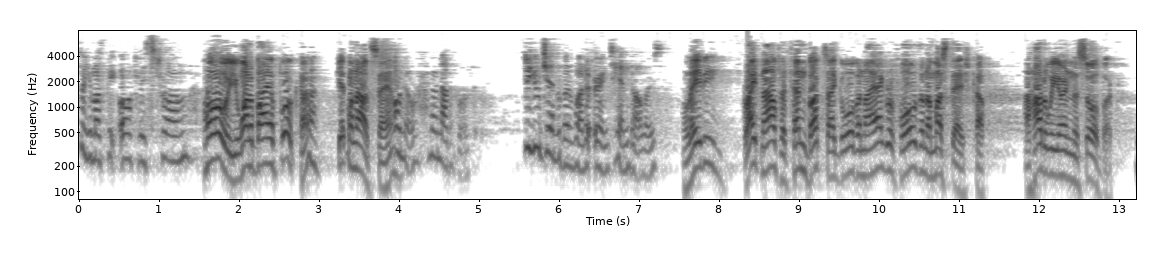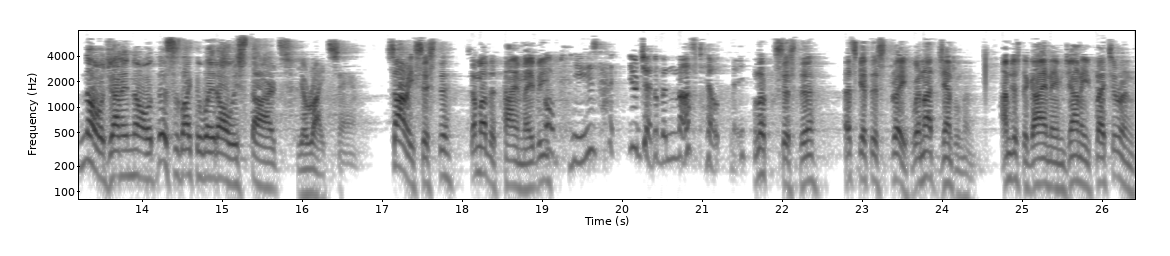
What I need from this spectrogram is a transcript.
so you must be awfully strong. Oh, you want to buy a book, huh? Get one out, Sam. Oh, no, no, not a book. Do you gentlemen want to earn ten dollars? Lady, right now for ten bucks I'd go over Niagara Falls in a mustache cup. Now, how do we earn the sawbuck? No, Johnny, no. This is like the way it always starts. You're right, Sam. Sorry, sister. Some other time, maybe. Oh, please. You gentlemen must help me. Look, sister, let's get this straight. We're not gentlemen. I'm just a guy named Johnny Fletcher, and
